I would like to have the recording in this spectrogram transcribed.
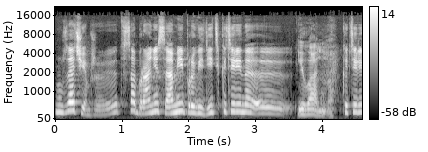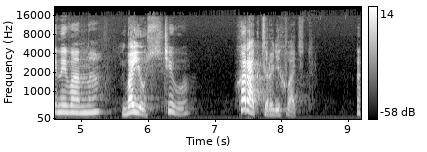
Ну зачем же? Это собрание сами и проведите, Катерина... Э, Ивановна. Катерина Ивановна. Боюсь. Чего? Характера не хватит.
